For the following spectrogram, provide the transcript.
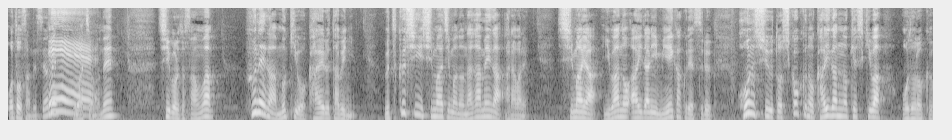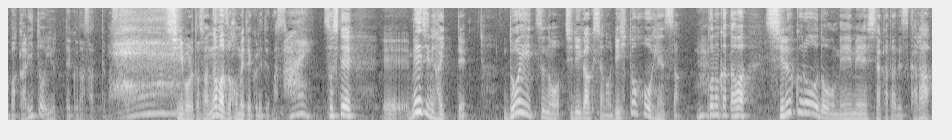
お父さんですよね、えー、おばちゃんのね。シーボルトさんは船が向きを変えるたびに美しい島々の眺めが現れ島や岩の間に見え隠れする本州と四国の海岸の景色は驚くばかりと言ってくださってます。シーボルトさんがまず褒めてくれてます、はい、そして、えー、明治に入ってドイツの地理学者のリヒトホーヘンさん、うん、この方はシルクロードを命名した方ですから、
